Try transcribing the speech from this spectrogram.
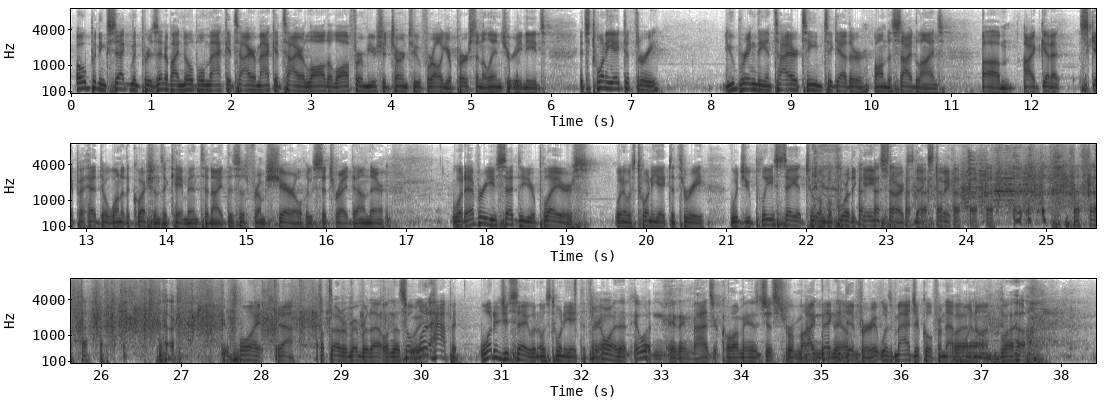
Opening segment presented by Noble McIntyre, McIntyre Law, the law firm you should turn to for all your personal injury needs. It's 28 to 3. You bring the entire team together on the sidelines. Um, I got to skip ahead to one of the questions that came in tonight. This is from Cheryl, who sits right down there. Whatever you said to your players when it was 28 to 3, would you please say it to them before the game starts next week? Good point. Yeah. I'll try to remember that one this So week. what happened? What did you say when it was 28 to 3? It wasn't, it wasn't anything magical. I mean, it's just reminding them. I reminding beg them. to differ. It was magical from that point on. Well,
